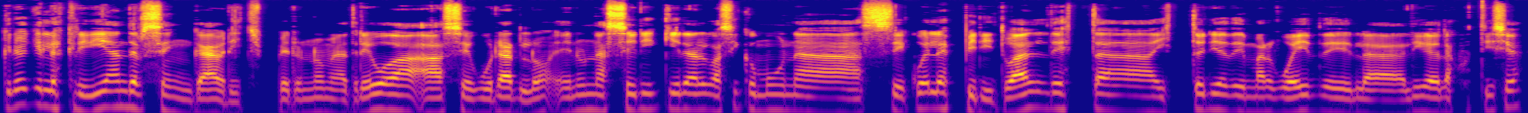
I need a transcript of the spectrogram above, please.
Creo que lo escribía Andersen Gabrich, pero no me atrevo a, asegurarlo. En una serie que era algo así como una secuela espiritual de esta historia de Mark Wade de la Liga de la Justicia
